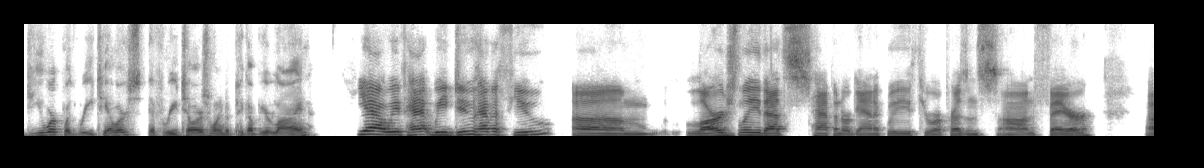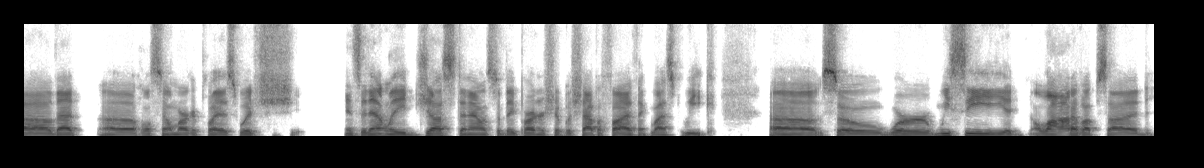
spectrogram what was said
do you work with retailers if retailers wanted to pick up your line? Yeah we've had we do have a few. Um largely that's happened organically through our presence on Faire, uh that uh wholesale marketplace which incidentally just announced a big partnership with shopify i think last week uh, so we're we see a, a lot of upside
